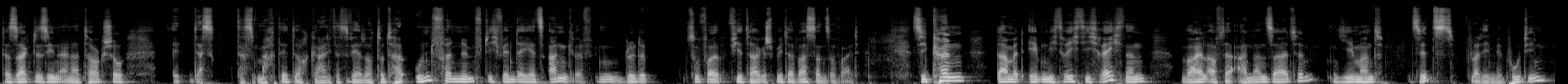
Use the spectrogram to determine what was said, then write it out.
Da sagte sie in einer Talkshow, äh, das, das macht er doch gar nicht. Das wäre doch total unvernünftig, wenn der jetzt angriff. Hm, Blöde Zufall, vier Tage später war es dann soweit. Sie können damit eben nicht richtig rechnen, weil auf der anderen Seite jemand sitzt, Wladimir Putin,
